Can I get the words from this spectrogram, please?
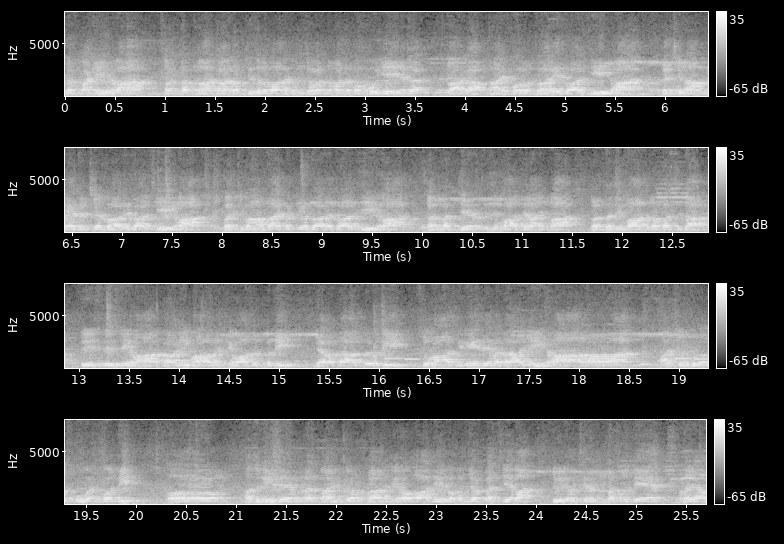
బ్రహ్మణే నమ సప్తప్రాకారం చిత్రమానకం సువర్ణమండపం పూజేయన రాగామ్నాయ పూర్వద్వారే ద్వారచే నమ దక్షిణామ్నాయ దక్షిణద్వారే ద్వారచే నమ పశ్చిమామ్నాయ పశ్చిమద్వారే ద్వారచే నమ సన్మధ్యే రత్నసింహాసనాయ నమ రత్నసింహాసన పశ్చిత శ్రీ శ్రీ శ్రీ మహాకాళీ మహాలక్ష్మి వాసంపతి దేవతా స్తుతి సువాసినే దేవతాయై నమ ఆ ఓం అతని దేవన సాయుక్తం ప్రాణభ్యో ఆదేవం జపస్యేమ సూర్యవచనంతముతే మలయా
